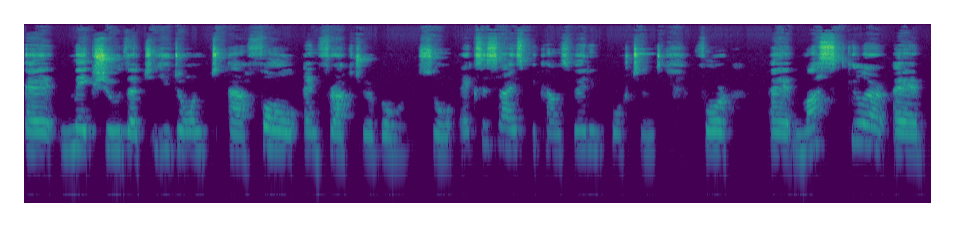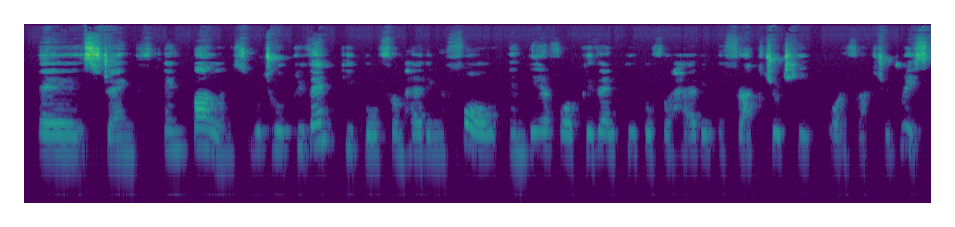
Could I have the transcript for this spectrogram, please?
uh, make sure that you don't uh, fall and fracture a bone. So exercise becomes very important for uh, muscular uh, uh, strength and balance, which will prevent people from having a fall and therefore prevent people from having a fractured hip or a fractured wrist.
